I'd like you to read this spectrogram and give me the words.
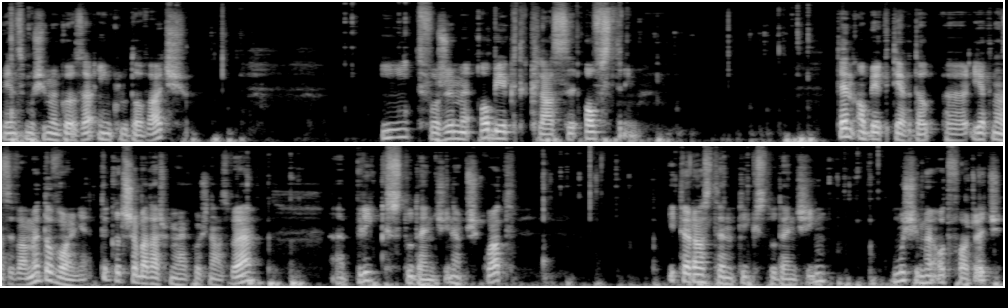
więc musimy go zainkludować i tworzymy obiekt klasy offstream. Ten obiekt, jak, do, e, jak nazywamy, dowolnie, tylko trzeba dać mu jakąś nazwę. E, plik studenci na przykład. I teraz ten plik studenci musimy otworzyć,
